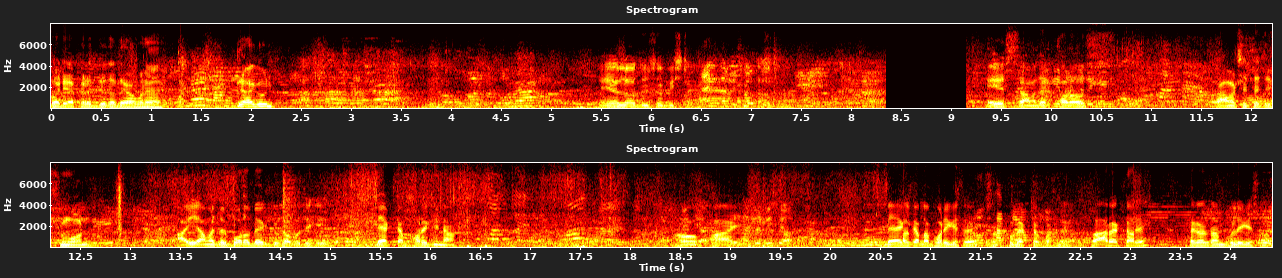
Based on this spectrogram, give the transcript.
কটিয়া ফেরত দিতে দেখাবো না? আগুন এই হলো দুশো বিশ টাকা এই হচ্ছে আমাদের খরচ। আমার সাথে আছে সুমন। আর আমাদের বড় ব্যাগ ঢুকাবো দেখি। ব্যাগটা ভরে কিনা? ও ভাই। ব্যাগ হালকা ভরে গেছে খুব একটা ভরে নেই। আর একটা আছে সেটা আমি ভুলে গেছিলাম।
